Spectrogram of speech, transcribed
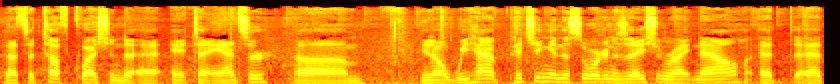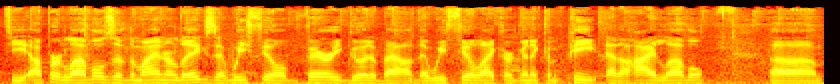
that's a tough question to to answer. Um, you know, we have pitching in this organization right now at, at the upper levels of the minor leagues that we feel very good about, that we feel like are going to compete at a high level. Um,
